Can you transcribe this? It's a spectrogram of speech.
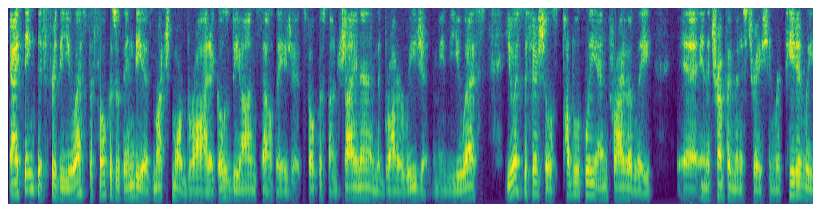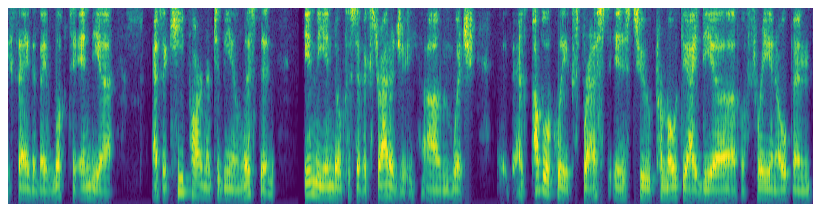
I think that for the U.S., the focus with India is much more broad. It goes beyond South Asia. It's focused on China and the broader region. I mean, the U.S. U.S. officials, publicly and privately, in the Trump administration repeatedly say that they look to India as a key partner to be enlisted in the Indo Pacific strategy, um, which, as publicly expressed, is to promote the idea of a free and open,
